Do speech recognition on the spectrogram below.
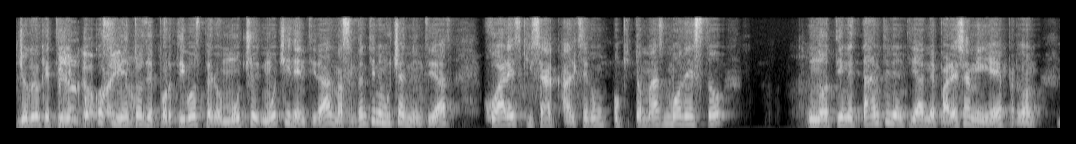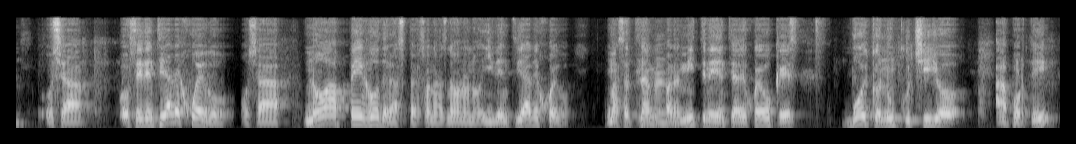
yo creo que tiene pocos cimientos deportivos, pero mucho, mucha identidad. Mazatlán tiene mucha identidad. Juárez, quizá al ser un poquito más modesto, no tiene tanta identidad, me parece a mí, ¿eh? Perdón. O sea, o sea, identidad de juego, o sea, no apego de las personas, no, no, no, identidad de juego. Mazatlán para mí tiene identidad de juego que es voy con un cuchillo a por ti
